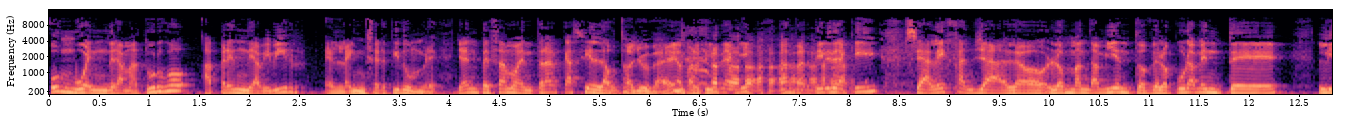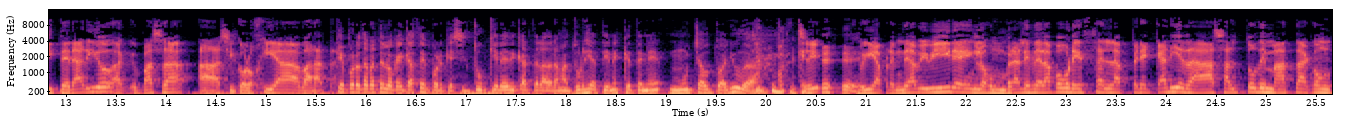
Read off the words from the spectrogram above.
Un buen dramaturgo aprende a vivir en la incertidumbre. Ya empezamos a entrar casi en la autoayuda, ¿eh? A partir de aquí, a partir de aquí se alejan ya lo- los mandamientos de lo puramente literario a que pasa a psicología barata. Que por otra parte es lo que hay que hacer, porque si tú quieres dedicarte a la dramaturgia tienes que tener mucha autoayuda. Sí, y aprender a vivir en los umbrales de la pobreza, en la precariedad, salto de mata, con,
